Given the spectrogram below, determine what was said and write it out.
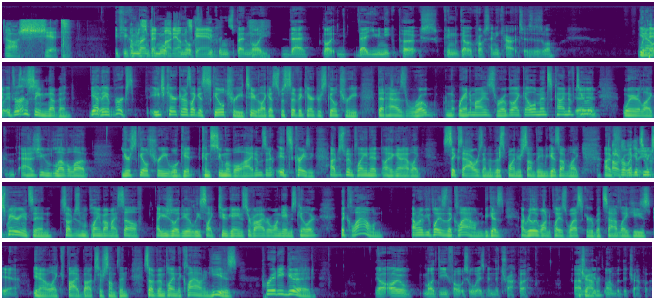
oh shit. If you I'm can rank spend them up money on this enough, you can spend like their like their unique perks can go across any characters as well. you Wait, know, have it doesn't seem that bad. Yeah, they have perks. Each character has like a skill tree too, like a specific character skill tree that has rogue randomized roguelike elements kind of to Yeah, it, where like as you level up, your skill tree will get consumable items and it's crazy. I've just been playing it. I think I have like six hours into this point or something because I'm like, I Oh, should so probably get some you've playing. experience in. So I've just been playing by myself. I usually do at least like two games survivor, one game is killer. The clown. I don't know if you play as the clown because I really wanted to play as Wesker, but sadly he's Yeah, you know, like five bucks or something. So I've been playing the clown, and he is pretty good. yeah. I my default's always been the trapper. I have a good time with the trapper.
